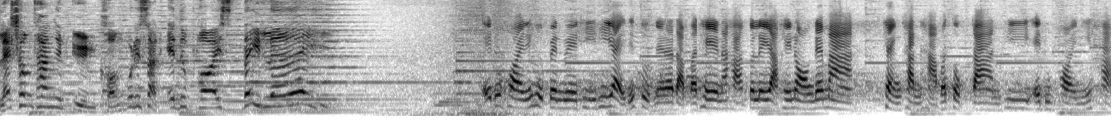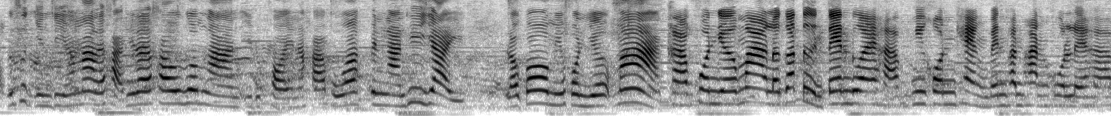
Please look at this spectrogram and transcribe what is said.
และช่องทางอื่น ๆ ของบริษัท EduPloys ได้เลยเอ u ูพอยนี่คือเป็นเวทีที่ใหญ่ที่สุดในระดับประเทศนะคะ ก็เลยอยากให้น้องได้มา แข่งขันหาประสบการณ์ที่ EduPoint นี้ค่ะ รู้สึกยินดีมากๆเลยค่ะ ที่ได้เข้าร่วมงาน e d u p o i n t นะคะ เพราะว่าเป็นงานที่ใหญ่ แล้วก็มีคนเยอะมากครับ คนเยอะมากแล้วก็ตื่นเต้นด้วยครับ มีคนแข่งเป็นพันๆคนเลยครับ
